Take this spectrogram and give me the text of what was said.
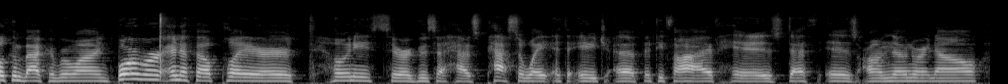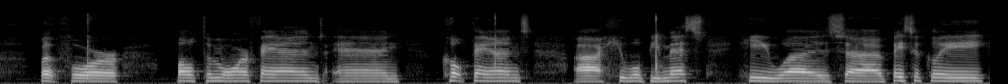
Welcome back everyone. Former NFL player Tony Siragusa has passed away at the age of 55. His death is unknown right now, but for Baltimore fans and Colt fans, uh, he will be missed. He was uh, basically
